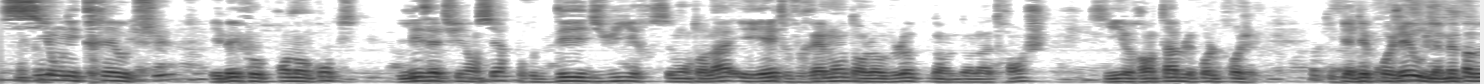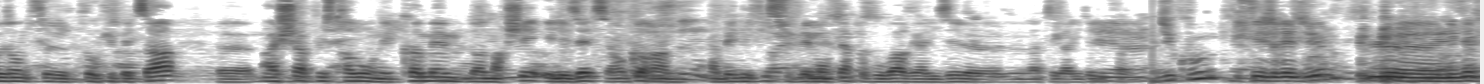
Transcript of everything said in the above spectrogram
Si on est très au-dessus, eh ben il faut prendre en compte les aides financières pour déduire ce montant-là et être vraiment dans l'enveloppe, dans, dans la tranche qui est rentable pour le projet. Okay. Il y a des projets où il n'y a même pas besoin de se préoccuper de ça. Euh, achat plus travaux, on est quand même dans le marché et les aides, c'est encore un, un, bénéfice supplémentaire pour pouvoir réaliser l'intégralité du projet. Du coup, si je résume, le, les, aides,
